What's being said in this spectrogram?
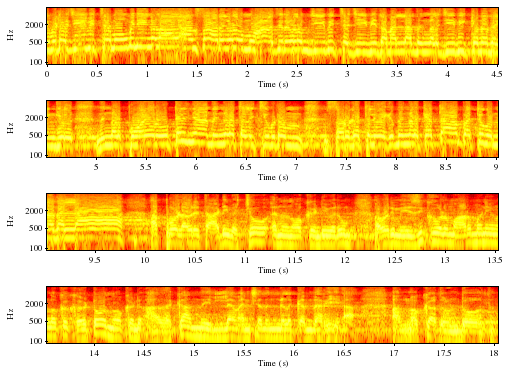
ഇവിടെ ജീവിച്ച മോമിനിയങ്ങളായ അൻസാറുകളും മുഹാജിറുകളും ജീവിച്ച ജീവിതമല്ല നിങ്ങൾ ജീവിക്കുന്നതെങ്കിൽ നിങ്ങൾ പോയ റൂട്ടിൽ ഞാൻ നിങ്ങളെ തെളിച്ചുവിടും സ്വർഗത്തിലേക്ക് നിങ്ങൾക്ക് എത്താൻ പറ്റുന്നതല്ല അപ്പോൾ അവർ താടി വെച്ചോ എന്ന് നോക്കേണ്ടി വരും അവർ മ്യൂസിക്കുകളും ഹാർമോണിയങ്ങളും ഒക്കെ കേട്ടോ എന്ന് നോക്കേണ്ടി അതൊക്കെ അന്ന് ഇല്ല മനുഷ്യൻ നിങ്ങൾക്ക് എന്തറിയാ അന്നൊക്കെ അതുണ്ടോ എന്ന്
